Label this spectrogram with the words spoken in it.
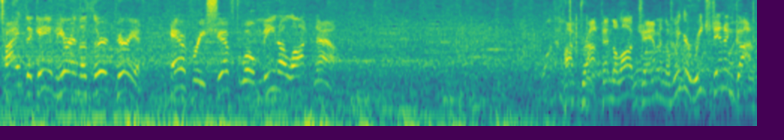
Tied the game here in the third period. Every shift will mean a lot now. Puck dropped in the logjam, and the winger reached in and got it.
